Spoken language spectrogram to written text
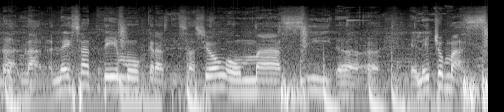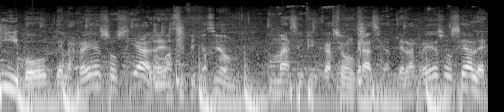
la- la- la- esa democratización o masi- uh, uh, el hecho masivo de las redes La sociales masificación. Masificación, gracias, de las redes sociales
